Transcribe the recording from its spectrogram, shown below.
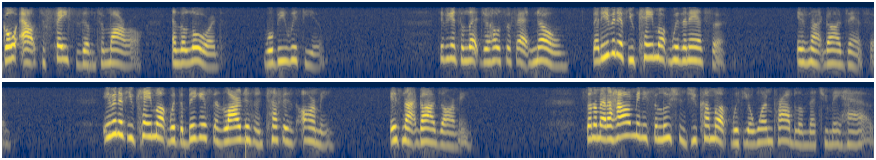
Go out to face them tomorrow, and the Lord will be with you." He began to let Jehoshaphat know that even if you came up with an answer, is not God's answer. Even if you came up with the biggest and largest and toughest army, it's not God's army. So no matter how many solutions you come up with your one problem that you may have,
